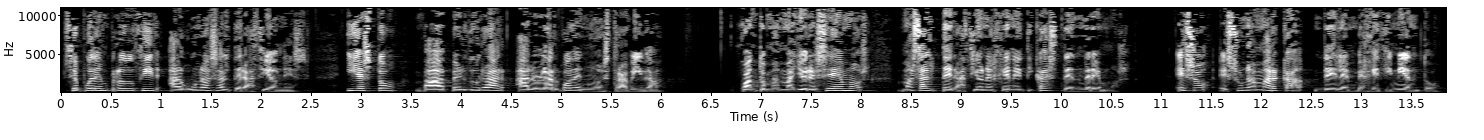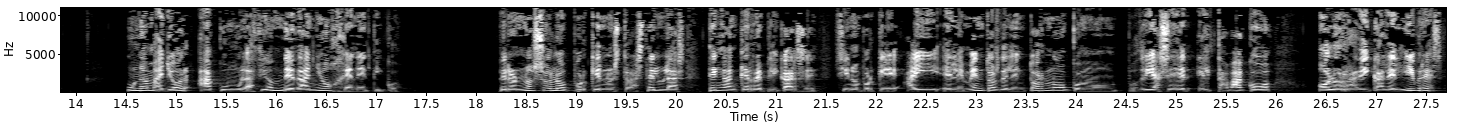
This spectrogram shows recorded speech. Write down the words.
se pueden producir algunas alteraciones. Y esto va a perdurar a lo largo de nuestra vida. Cuanto más mayores seamos, más alteraciones genéticas tendremos. Eso es una marca del envejecimiento una mayor acumulación de daño genético. Pero no solo porque nuestras células tengan que replicarse, sino porque hay elementos del entorno, como podría ser el tabaco o los radicales libres,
